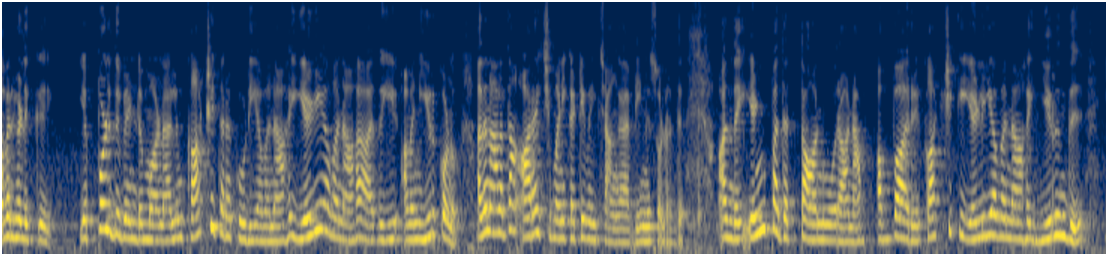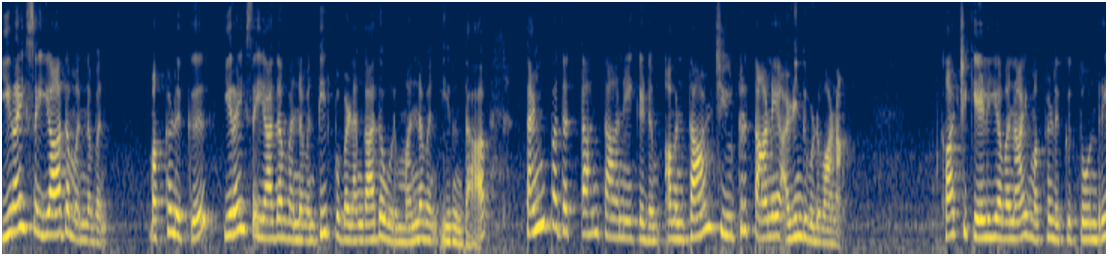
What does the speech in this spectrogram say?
அவர்களுக்கு எப்பொழுது வேண்டுமானாலும் காட்சி தரக்கூடியவனாக எளியவனாக அது இ- அவன் இருக்கணும். அதனால தான் ஆராய்ச்சி மணி கட்டி வைச்சாங்க அப்படின்னு சொல்கிறது அந்த எண்பதத்தான் ஓரான் அவ் அவ்வாறு காட்சிக்கு எளியவனாக இருந்து இறை செய்யாத மன்னவன் மக்களுக்கு இறை செய்யாத மன்னவன் தீர்ப்பு வழங்காத ஒரு மன்னவன் இருந்தால் தன்பதத்தான் தானே கெடும். அவன் தாழ்ச்சியுற்று தானே அழிந்து விடுவானான் காட்சி கேளியவனாய் மக்களுக்கு தோன்றி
